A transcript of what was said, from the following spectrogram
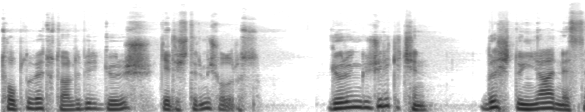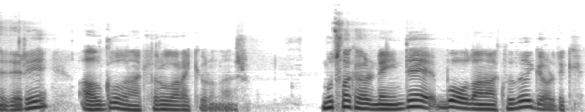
toplu ve tutarlı bir görüş geliştirmiş oluruz. Görüngücülük için dış dünya nesneleri algı olanakları olarak yorumlanır. Mutfak örneğinde bu olanaklılığı gördük.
